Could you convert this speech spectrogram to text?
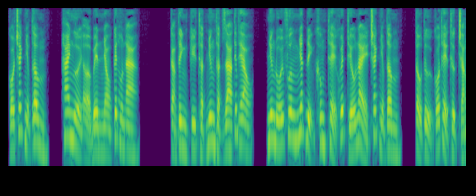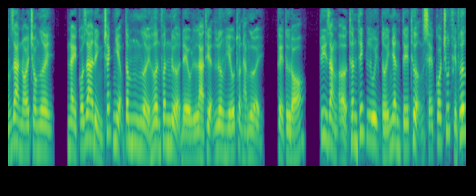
có trách nhiệm tâm, hai người ở bên nhau kết hôn à. Cảm tình kỳ thật nhưng thật ra tiếp theo, nhưng đối phương nhất định không thể khuyết thiếu này trách nhiệm tâm, tẩu tử có thể thực trắng ra nói cho ngươi, này có gia đình trách nhiệm tâm người hơn phân nửa đều là thiện lương hiếu thuận hàng người, kể từ đó, tuy rằng ở thân thích lui tới nhân tế thượng sẽ có chút phiền phức,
